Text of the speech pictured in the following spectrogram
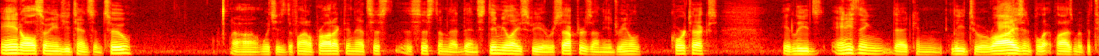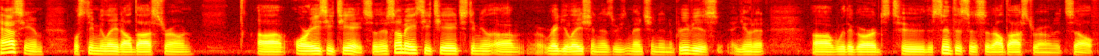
and also angiotensin 2. Uh, which is the final product in that system that then stimulates via receptors on the adrenal cortex. It leads anything that can lead to a rise in plasma potassium will stimulate aldosterone uh, or ACTH. So there's some ACTH uh, regulation, as we mentioned in the previous unit, uh, with regards to the synthesis of aldosterone itself.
